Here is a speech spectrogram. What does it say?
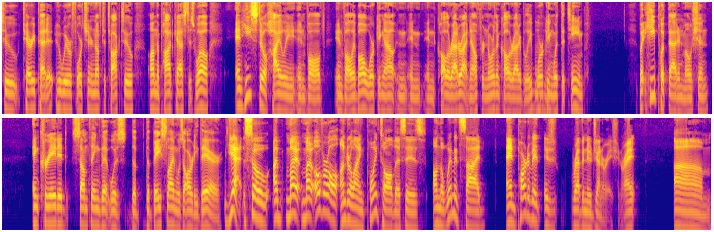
to Terry Pettit, who we were fortunate enough to talk to on the podcast as well, and he's still highly involved in volleyball, working out in, in, in Colorado right now for Northern Colorado, I believe, working with the team. But he put that in motion and created something that was the the baseline was already there. Yeah. So I, my my overall underlying point to all this is on the women's side, and part of it is revenue generation, right? Um,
